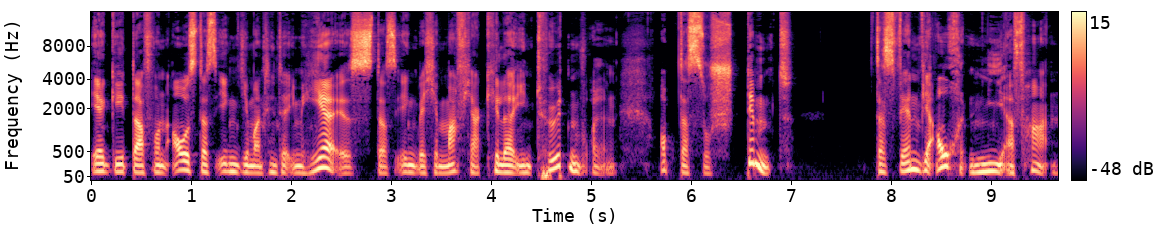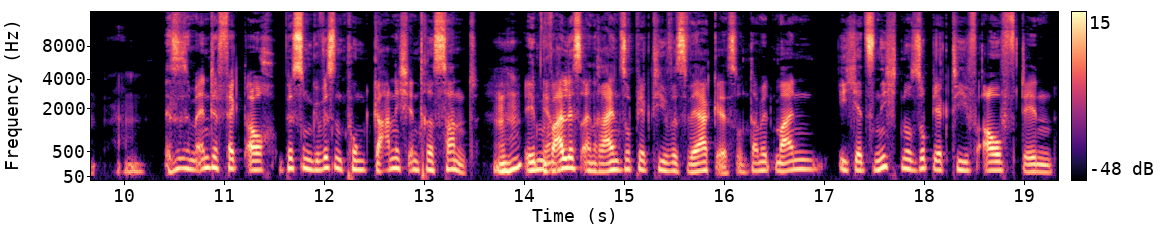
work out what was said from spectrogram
Er geht davon aus, dass irgendjemand hinter ihm her ist, dass irgendwelche Mafia-Killer ihn töten wollen. Ob das so stimmt, das werden wir auch nie erfahren. Ja es ist im Endeffekt auch bis zu einem gewissen Punkt gar nicht interessant. Mhm, eben ja. weil es ein rein subjektives Werk ist. Und damit meine ich jetzt nicht nur subjektiv auf den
